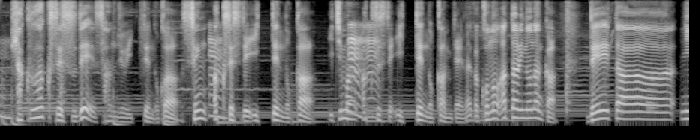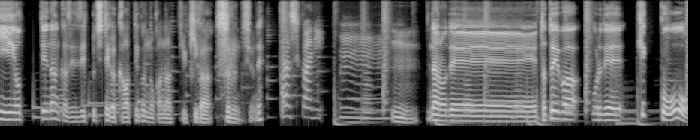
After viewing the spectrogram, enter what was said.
うん。100アクセスで30いってんのか1000アクセスでいってんのか、1万アクセスでいってんのかみたいななんかこの辺りのなんかデータによってなんか全然打ち手が変わってくるのかなっていう気がするんですよね。確かに。うん。うん、なので例えばこれで結構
